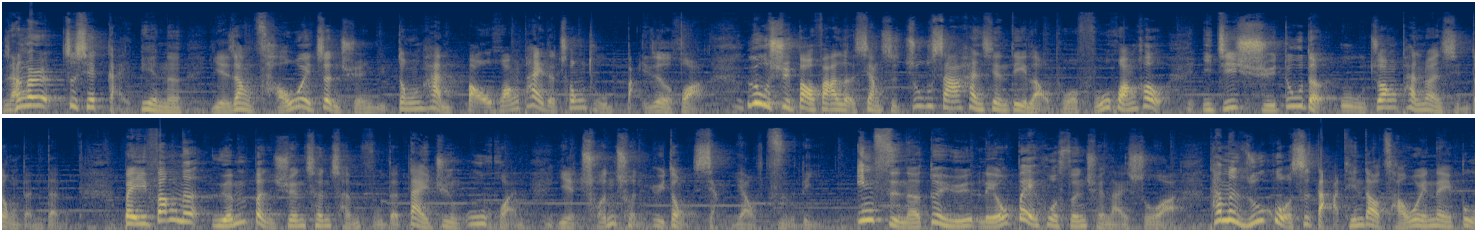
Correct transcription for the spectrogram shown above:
然而，这些改变呢，也让曹魏政权与东汉保皇派的冲突白热化，陆续爆发了像是诛杀汉献帝老婆伏皇后，以及许都的武装叛乱行动等等。北方呢，原本宣称臣服的代郡乌桓，也蠢蠢欲动，想要自立。因此呢，对于刘备或孙权来说啊，他们如果是打听到曹魏内部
